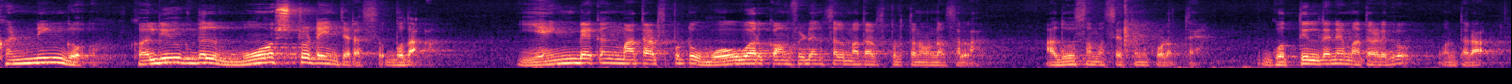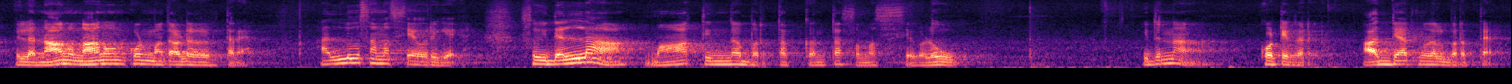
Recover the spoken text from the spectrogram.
ಕಣ್ಣಿಂಗು ಕಲಿಯುಗದಲ್ಲಿ ಮೋಸ್ಟ್ ಡೇಂಜರಸ್ ಬುಧ. ಹೆಂಗೆ ಬೇಕಂಗೆ ಮಾತಾಡಿಸ್ಬಿಟ್ಟು ಓವರ್ ಕಾನ್ಫಿಡೆನ್ಸಲ್ಲಿ ಮಾತಾಡಿಸ್ಬಿಡ್ತಾನೆ ಒಂದೊಂದ್ಸಲ. ಅದು ಸಮಸ್ಯೆ ತಂದು ಕೊಡುತ್ತೆ. ಗೊತ್ತಿಲ್ಲದೇ ಮಾತಾಡಿದ್ರು ಒಂಥರ. ಇಲ್ಲ, ನಾನು ನಾನು ಅಂದ್ಕೊಂಡು ಮಾತಾಡೋರು ಇರ್ತಾರೆ. ಅಲ್ಲೂ ಸಮಸ್ಯೆ ಅವರಿಗೆ. ಸೊ ಇದೆಲ್ಲ ಮಾತಿಂದ ಬರ್ತಕ್ಕಂಥ ಸಮಸ್ಯೆಗಳು. ಇದನ್ನು ಕೊಟ್ಟಿದ್ದಾರೆ. ಆಧ್ಯಾತ್ಮದಲ್ಲಿ ಬರುತ್ತೆ.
